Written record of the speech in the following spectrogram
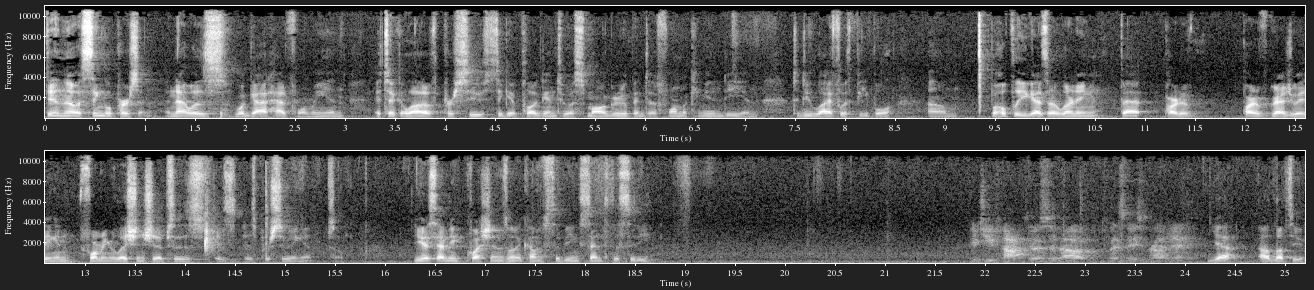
didn't know a single person. And that was what God had for me. And it took a lot of pursuits to get plugged into a small group and to form a community and to do life with people. Um, but hopefully, you guys are learning that part of part of graduating and forming relationships is, is, is pursuing it. So, do you guys have any questions when it comes to being sent to the city? Could you talk to us about Twin Cities Project? Yeah, I'd love to.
